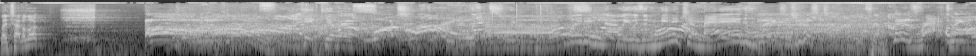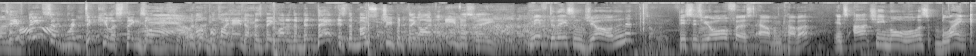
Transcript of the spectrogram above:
let's have a look. Oh ridiculous. What? Why? Ah. We didn't know he was a miniature man. That's just. It's a That is, rat I mean, on. there's been some ridiculous things on Yeah. the show, and I'll put my hand up as being one of them, but that is the most stupid thing I've ever seen. Myf, Denise, and John, this is your first album cover. It's Archie Moore's Blank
